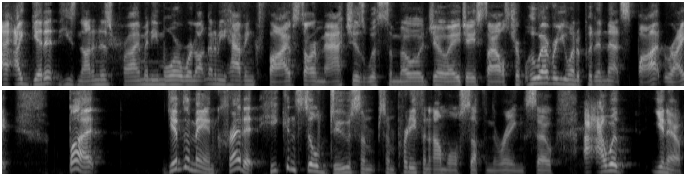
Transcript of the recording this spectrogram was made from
I, I get it. He's not in his prime anymore. We're not going to be having five star matches with Samoa Joe, AJ Styles, Triple, whoever you want to put in that spot, right? But give the man credit. He can still do some some pretty phenomenal stuff in the ring. So I, I would you know.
